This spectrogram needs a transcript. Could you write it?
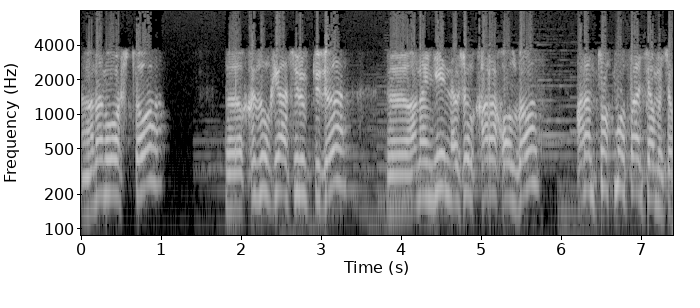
анан ошто э, кызыл кыя сүлүктүдө э, анан кийин ошол караколдо анан токмокто анча мынча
